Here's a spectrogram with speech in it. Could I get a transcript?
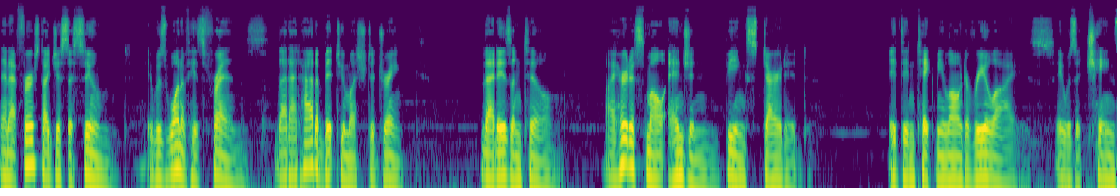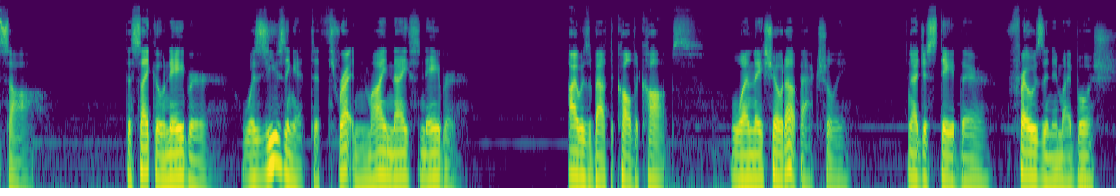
and at first I just assumed it was one of his friends that had had a bit too much to drink. That is until I heard a small engine being started. It didn't take me long to realize it was a chainsaw. The psycho neighbor was using it to threaten my nice neighbor. I was about to call the cops when they showed up, actually. I just stayed there, frozen in my bush,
